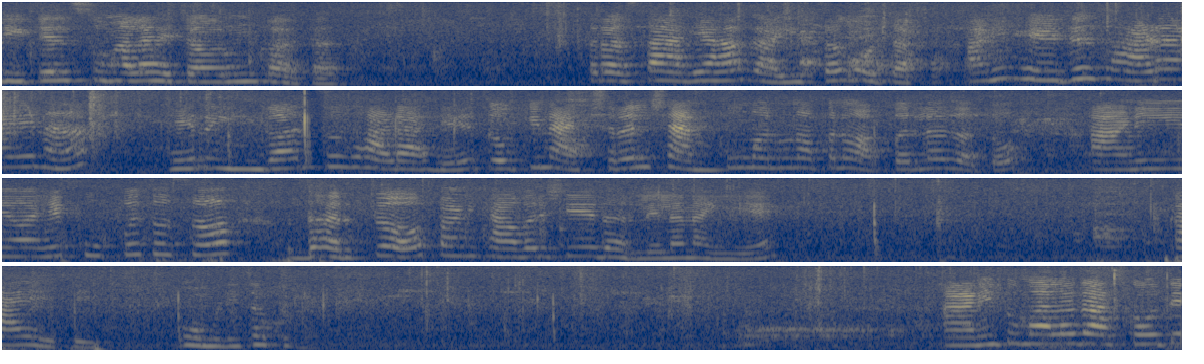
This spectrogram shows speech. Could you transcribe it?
डिटेल्स तुम्हाला ह्याच्यावरून कळतात. तर असा आहे हा गाईचा गोटा आणि हे जे झाड आहे ना हे रिंगांचं झाड आहे जो की नॅचरल शॅम्पू म्हणून आपण वापरला जातो. आणि हे खूपच असं धरतं पण ह्या वर्षी हे धरलेलं आहे काय आहे ते? कोंबडीचं खूप आणि तुम्हाला दाखवते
